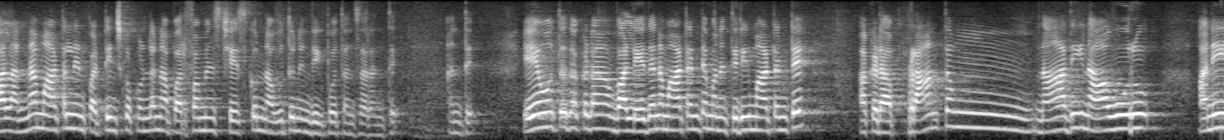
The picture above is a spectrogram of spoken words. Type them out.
వాళ్ళ అన్న మాటలు నేను పట్టించుకోకుండా నా పర్ఫార్మెన్స్ చేసుకొని నవ్వుతూ నేను దిగిపోతాను సార్ అంతే. అంతే. ఏమవుతుంది అక్కడ? వాళ్ళు ఏదైనా మాట అంటే మనం తిరిగి మాట అంటే అక్కడ ప్రాంతం నాది నా ఊరు అని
